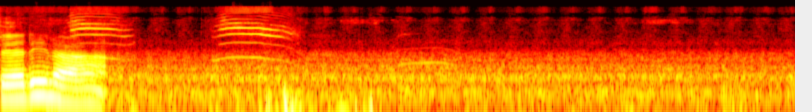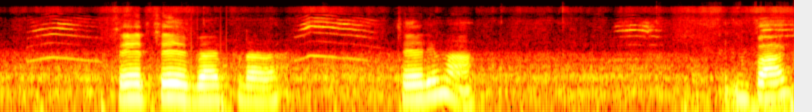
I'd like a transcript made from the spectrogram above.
சரிடா. சரி சரி பயப்படாத. சரிம்மா. பார்க்க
